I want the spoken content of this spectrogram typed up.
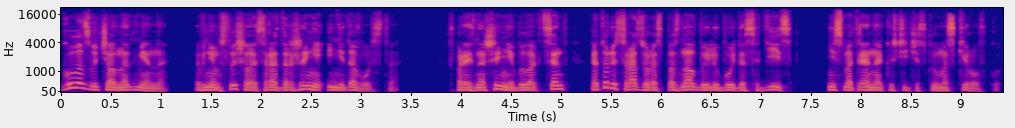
Голос звучал надменно, в нем слышалось раздражение и недовольство. В произношении был акцент, который сразу распознал бы любой досадиец, несмотря на акустическую маскировку.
